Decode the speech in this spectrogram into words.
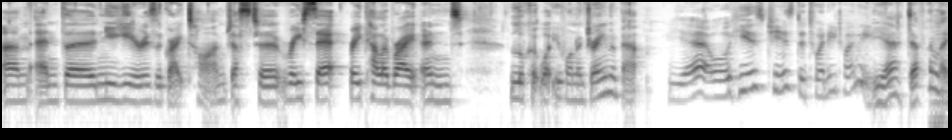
Um, and the new year is a great time just to reset, recalibrate, and look at what you want to dream about. Yeah, well, here's cheers to 2020. Yeah, definitely.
